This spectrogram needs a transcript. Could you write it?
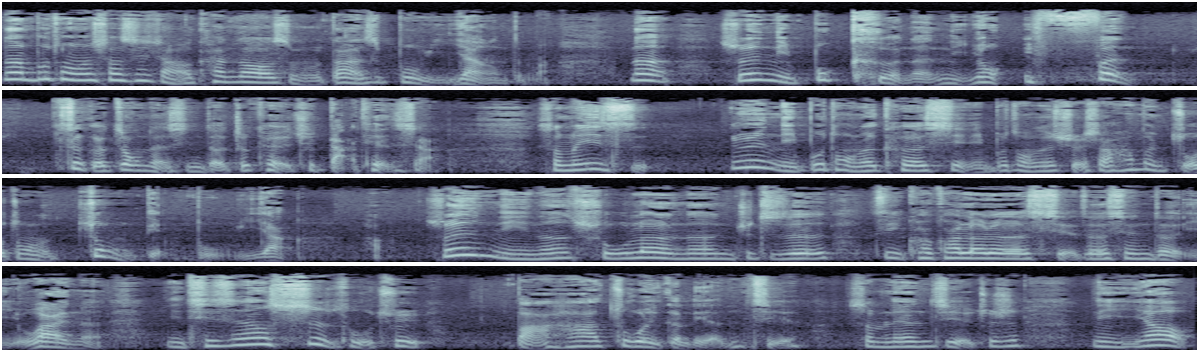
那不同的校系想要看到什么，当然是不一样的嘛。那所以你不可能你用一份这个重点心得就可以去打天下，什么意思？因为你不同的科系，你不同的学校，他们着重的重点不一样。好，所以你呢，除了呢，你就只是自己快快乐乐的写这个心得以外呢，你其实要试图去把它做一个连接。什么连接？就是你要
